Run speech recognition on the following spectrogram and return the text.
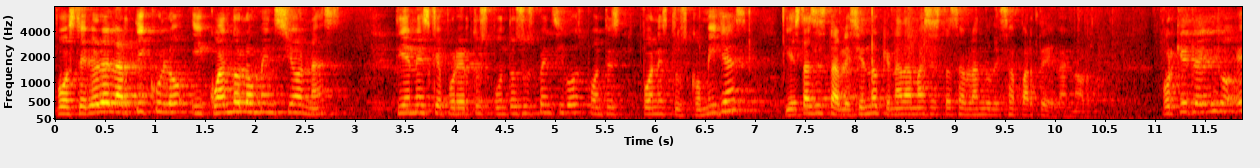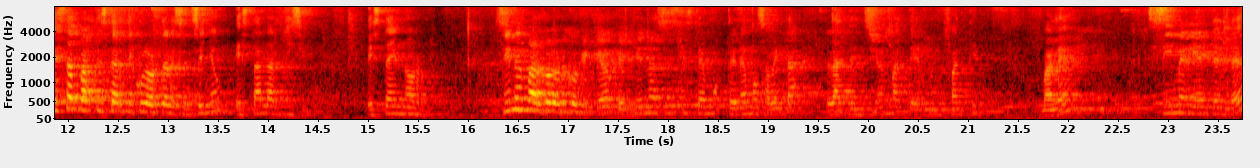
posterior el artículo y cuando lo mencionas tienes que poner tus puntos suspensivos, pones, pones tus comillas y estás estableciendo que nada más estás hablando de esa parte de la norma. Porque les digo, esta parte este artículo ahorita les enseño, está larguísimo, está enorme. Sin embargo, lo único que quiero que entiendas es que estemos, tenemos ahorita la atención materno-infantil. ¿Vale? ¿Sí me di a entender?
